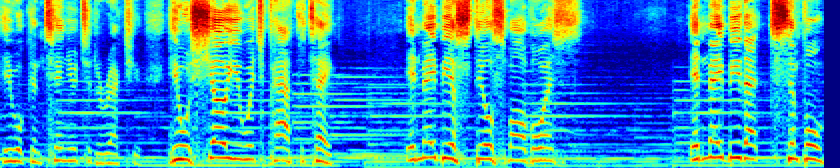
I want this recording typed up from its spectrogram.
he will continue to direct you. He will show you which path to take. It may be a still small voice. It may be that simple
